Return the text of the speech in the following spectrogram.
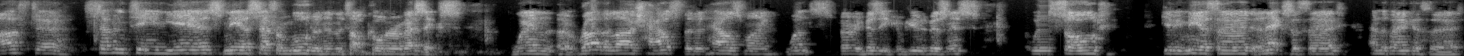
after 17 years near Saffron Walden in the top corner of Essex, when a rather large house that had housed my once very busy computer business was sold, giving me a third, an ex a third, and the bank a third.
